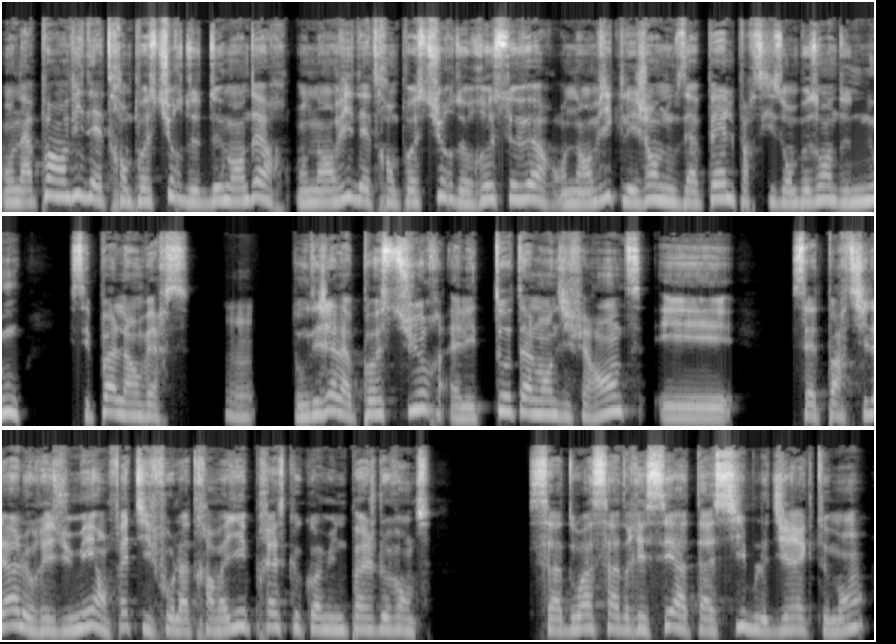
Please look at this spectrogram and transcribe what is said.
On n'a pas envie d'être en posture de demandeur. On a envie d'être en posture de receveur. On a envie que les gens nous appellent parce qu'ils ont besoin de nous. C'est pas l'inverse. Mm. Donc déjà la posture, elle est totalement différente et cette partie-là, le résumé, en fait, il faut la travailler presque comme une page de vente. Ça doit s'adresser à ta cible directement.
